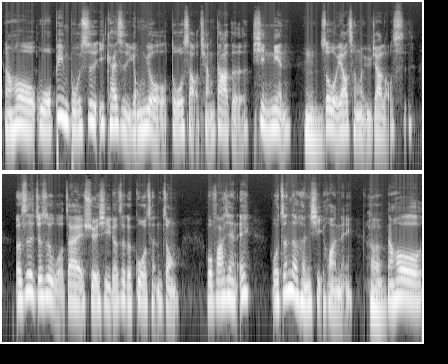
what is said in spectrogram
然后我并不是一开始拥有多少强大的信念，嗯。说我要成为瑜伽老师，而是就是我在学习的这个过程中，我发现，哎，我真的很喜欢呢、嗯。然后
